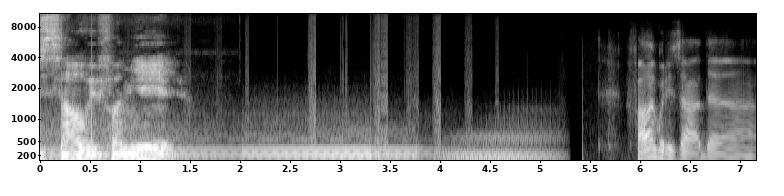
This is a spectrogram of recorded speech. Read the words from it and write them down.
salve família! Fala, gurizada!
